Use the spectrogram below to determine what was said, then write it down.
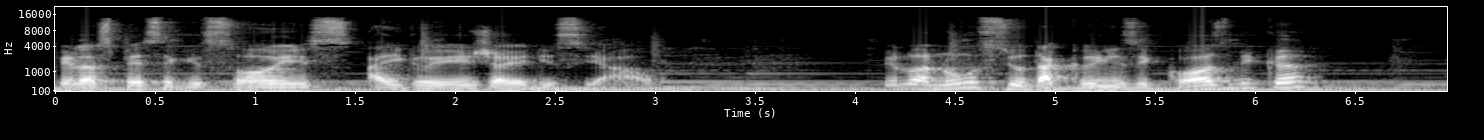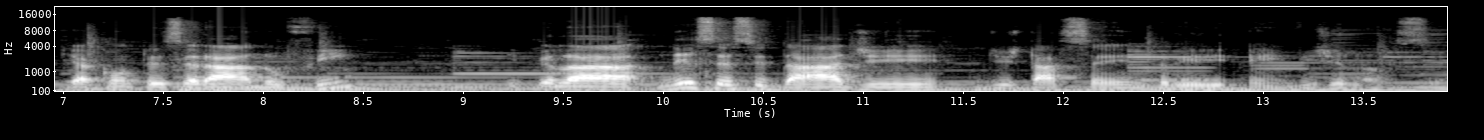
pelas perseguições à igreja inicial pelo anúncio da crise cósmica que acontecerá no fim e pela necessidade de estar sempre em vigilância.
